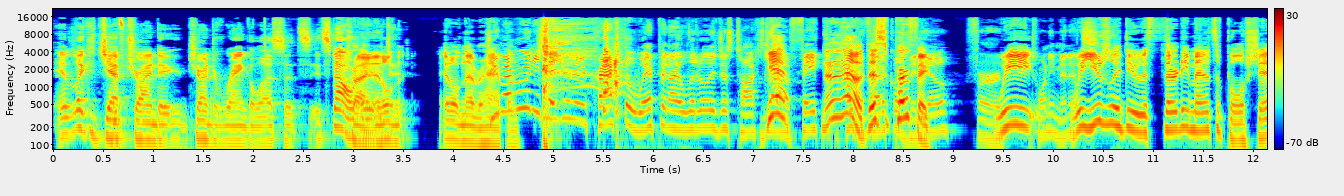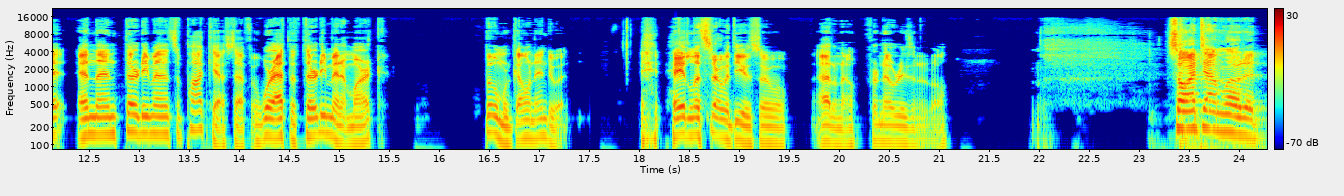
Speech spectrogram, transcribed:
And look at Jeff trying to trying to wrangle us. It's it's not. Trying. it- It'll it'll never happen. Do you remember when you said you were going to crack the whip and I literally just talked about Yeah. a fake No, no, no, this is perfect. for we 20 minutes? we usually do 30 minutes of bullshit and then 30 minutes of podcast stuff. We're at the 30 minute mark. Boom, we're going into it. hey, let's start with you. So I don't know for no reason at all. So I downloaded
